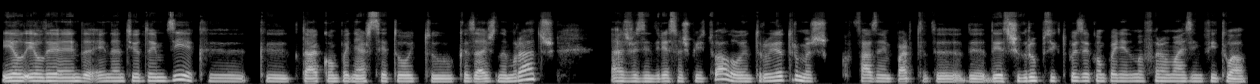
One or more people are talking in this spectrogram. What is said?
Ele, ele ainda, ainda anteontem me dizia que, que, que está a acompanhar sete ou oito casais de namorados, às vezes em direção espiritual ou entre o outro, mas que fazem parte de, de, desses grupos e que depois acompanham de uma forma mais individual.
